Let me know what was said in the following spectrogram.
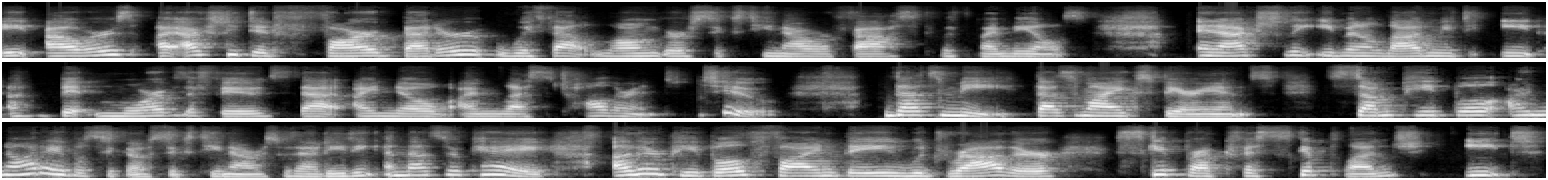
eight hours i actually did far better with that longer 16 hour fast with my meals and actually even allowed me to eat a bit more of the foods that I know I'm less tolerant to. That's me. That's my experience. Some people are not able to go 16 hours without eating, and that's okay. Other people find they would rather skip breakfast, skip lunch, eat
